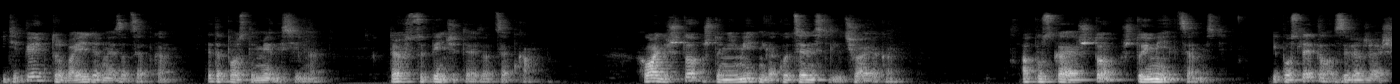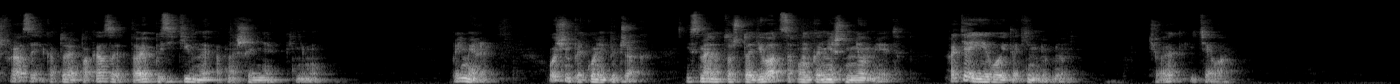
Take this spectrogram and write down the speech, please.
И теперь турбоядерная зацепка. Это просто мега сильно. Трехступенчатая зацепка. Хвалишь то, что не имеет никакой ценности для человека. Опускаешь то, что имеет ценность. И после этого завершаешь фразой, которая показывает твое позитивное отношение к нему. Примеры. Очень прикольный пиджак. Несмотря на то, что одеваться он, конечно, не умеет. Хотя я его и таким люблю. Человек и тело.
